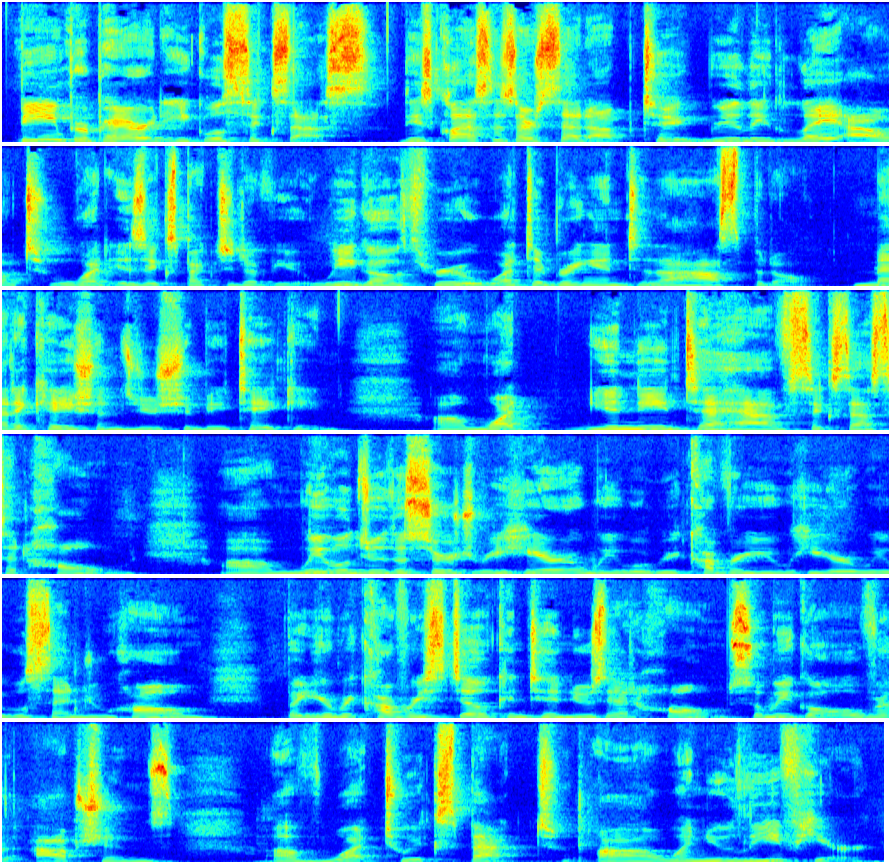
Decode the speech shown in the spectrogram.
Being prepared equals success. These classes are set up to really lay out what is expected of you. We go through what to bring into the hospital, medications you should be taking, um, what you need to have success at home. Um, we will do the surgery here, we will recover you here, we will send you home, but your recovery still continues at home. So we go over the options of what to expect uh, when you leave here.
